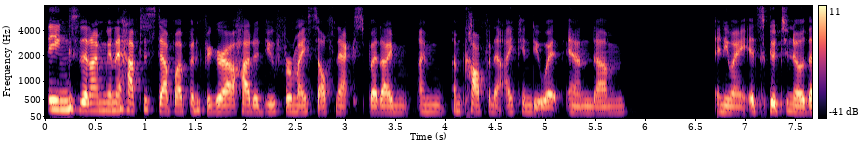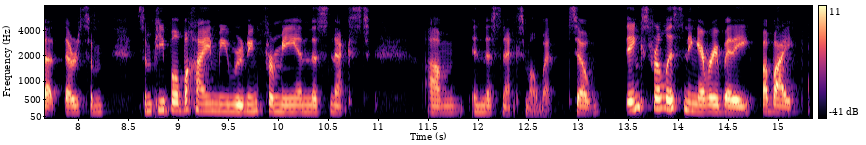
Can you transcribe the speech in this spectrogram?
things that I'm going to have to step up and figure out how to do for myself next. But I'm I'm I'm confident I can do it. And um, anyway, it's good to know that there's some some people behind me rooting for me in this next um, in this next moment. So thanks for listening, everybody. Bye bye.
